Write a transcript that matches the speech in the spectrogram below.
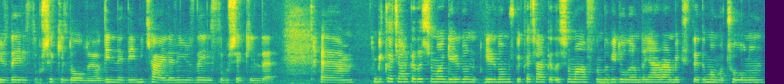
%50'si bu şekilde oluyor. Dinlediğim hikayelerin %50'si bu şekilde. Ee, birkaç arkadaşıma geri, dön geri dönmüş birkaç arkadaşıma aslında videolarımda yer vermek istedim ama çoğunun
